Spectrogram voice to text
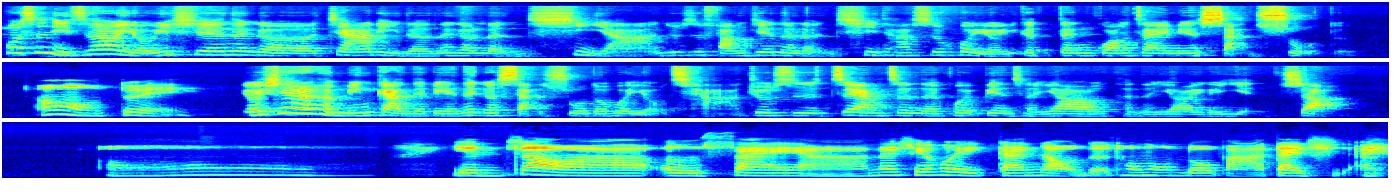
或是你知道有一些那个家里的那个冷气啊，就是房间的冷气，它是会有一个灯光在那边闪烁的。哦，对。有一些人很敏感的，连那个闪烁都会有差，就是这样，真的会变成要可能要一个眼罩。哦。眼罩啊、耳塞啊，那些会干扰的，通通都把它戴起来。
